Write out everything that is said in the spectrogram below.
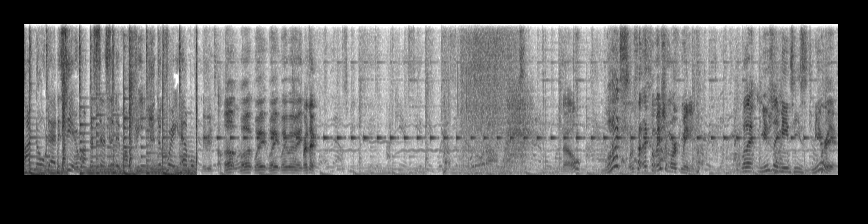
I know that it's here, I can sense it in my feet. The great emerald. Maybe it's up. Oh, what? Wait, wait, wait, wait, wait. Right there. No? What? What does that exclamation mark mean? Well, that usually means he's near it.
